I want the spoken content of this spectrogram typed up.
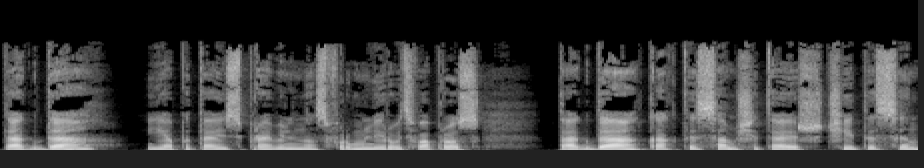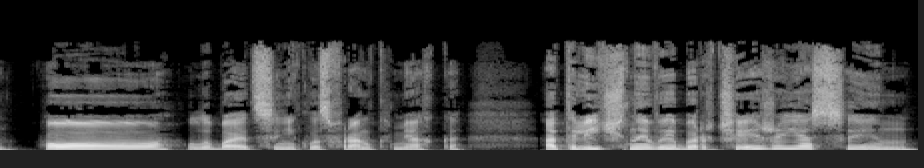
Тогда, я пытаюсь правильно сформулировать вопрос, тогда, как ты сам считаешь, чей ты сын? О, улыбается Никлас Франк мягко. Отличный выбор. Чей же я сын?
